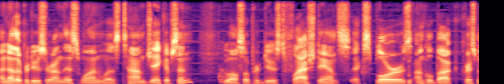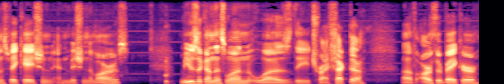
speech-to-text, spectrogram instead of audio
Another producer on this one was Tom Jacobson, who also produced Flashdance, Explorers, Uncle Buck, Christmas Vacation, and Mission to Mars. Music on this one was the trifecta of Arthur Baker,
